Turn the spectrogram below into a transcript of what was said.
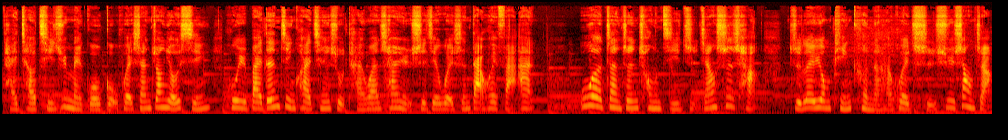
台侨齐聚美国国会山庄游行，呼吁拜登尽快签署台湾参与世界卫生大会法案；乌俄战争冲击纸浆市场，纸类用品可能还会持续上涨；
